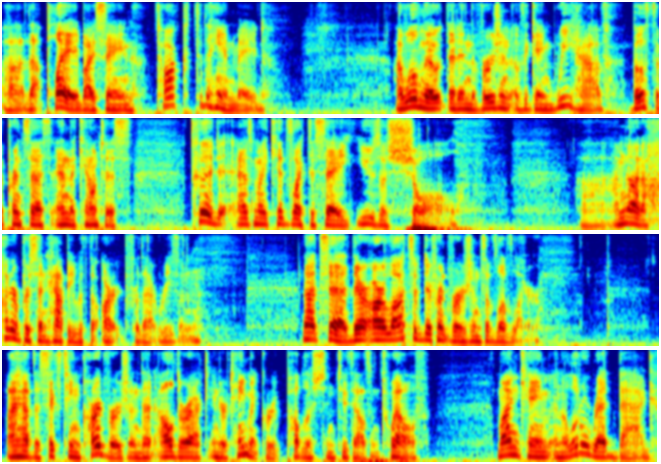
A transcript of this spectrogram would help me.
uh, that play by saying, Talk to the Handmaid. I will note that in the version of the game we have, both the princess and the countess could, as my kids like to say, use a shawl. Uh, I'm not 100% happy with the art for that reason. That said, there are lots of different versions of Love Letter. I have the 16 card version that Alderac Entertainment Group published in 2012. Mine came in a little red bag,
